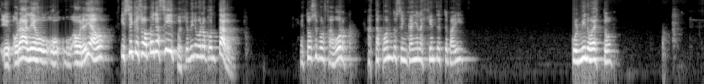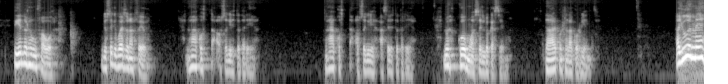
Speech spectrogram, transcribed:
eh, orales o, o, y sé que eso opera así, pues, y a mí no me lo contaron. Entonces, por favor, ¿hasta cuándo se engaña la gente de este país? Culmino esto pidiéndoles un favor. Yo sé que puede sonar feo. Nos ha costado seguir esta tarea. Nos ha costado seguir hacer esta tarea. No es cómo hacer lo que hacemos. Dar contra la corriente. Ayúdenme,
